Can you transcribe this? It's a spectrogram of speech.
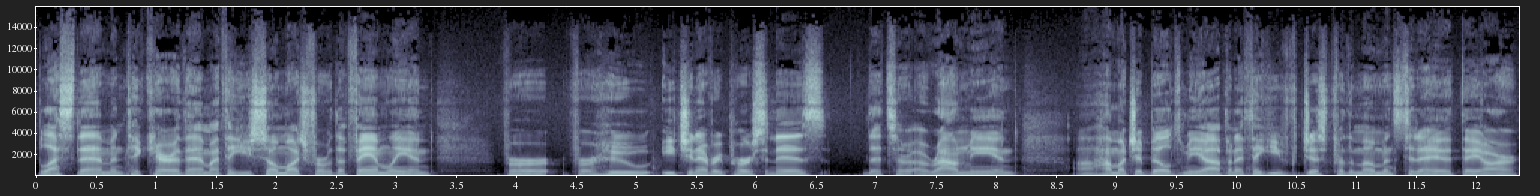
bless them and take care of them. I thank you so much for the family and for for who each and every person is that's around me and uh, how much it builds me up. And I thank you just for the moments today that they are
